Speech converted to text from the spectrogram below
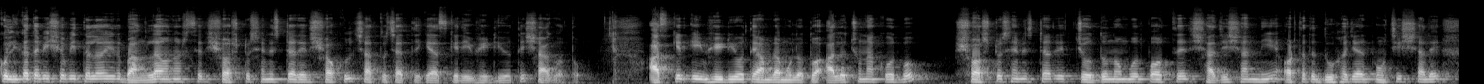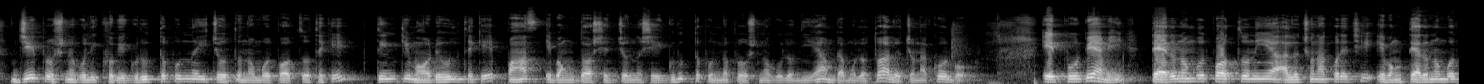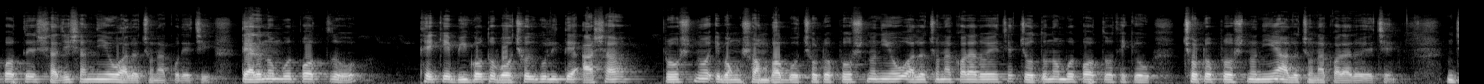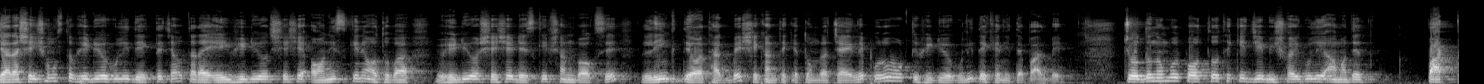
কলকাতা বিশ্ববিদ্যালয়ের বাংলা অনার্সের ষষ্ঠ সেমিস্টারের সকল ছাত্রছাত্রীকে আজকের এই ভিডিওতে স্বাগত। আজকের এই ভিডিওতে আমরা মূলত আলোচনা করব ষষ্ঠ সেমিস্টারের চোদ্দ নম্বর পত্রের সাজেশান নিয়ে, অর্থাৎ দু হাজার পঁচিশ সালে যে প্রশ্নগুলি খুবই গুরুত্বপূর্ণ এই চোদ্দ নম্বর পত্র থেকে, তিনটি মডিউল থেকে পাঁচ এবং দশের জন্য সেই গুরুত্বপূর্ণ প্রশ্নগুলো নিয়ে আমরা মূলত আলোচনা করব। এর পূর্বে আমি ১৩ নম্বর পত্র নিয়ে আলোচনা করেছি এবং ১৩ নম্বর পত্রের সাজেশান নিয়েও আলোচনা করেছি। ১৩ নম্বর পত্র থেকে বিগত বছরগুলিতে আসা প্রশ্ন এবং সম্ভাব্য ছোট প্রশ্ন নিয়েও আলোচনা করা রয়েছে। চোদ্দ নম্বর পত্র থেকেও ছোট প্রশ্ন নিয়ে আলোচনা করা রয়েছে। যারা সেই সমস্ত ভিডিওগুলি দেখতে চাও, তারা এই ভিডিওর শেষে অন স্ক্রিনে অথবা ভিডিও শেষে ডেসক্রিপশান বক্সে লিংক দেওয়া থাকবে। সেখান থেকে তোমরা চাইলে পূর্ববর্তী ভিডিওগুলি দেখে নিতে পারবে। চোদ্দ নম্বর পত্র থেকে যে বিষয়গুলি আমাদের পাঠ্য,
